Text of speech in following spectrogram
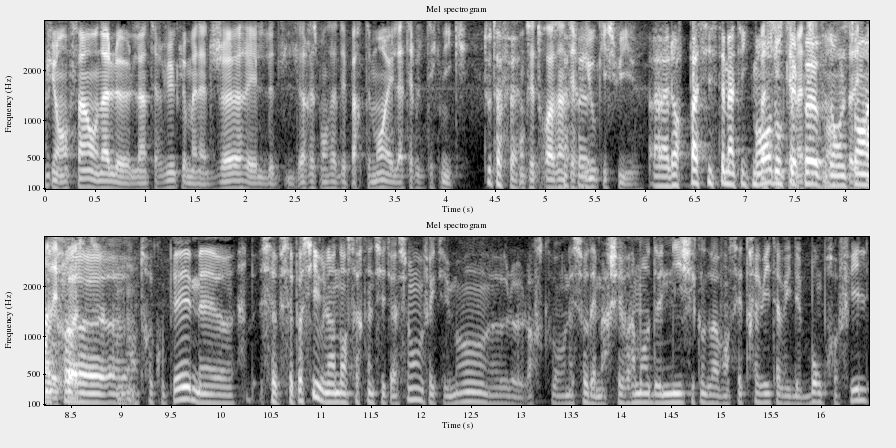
Puis enfin on a l'interview avec le manager et le, le responsable département et l'interview technique. Tout à fait. Donc c'est trois interviews qui suivent. Alors pas systématiquement, Pas donc elles peuvent dans le temps être euh, entrecoupées, mais euh, c'est possible hein, dans certaines situations, effectivement, euh, lorsqu'on est sur des marchés vraiment de niche et qu'on doit avancer très vite avec des bons profils,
